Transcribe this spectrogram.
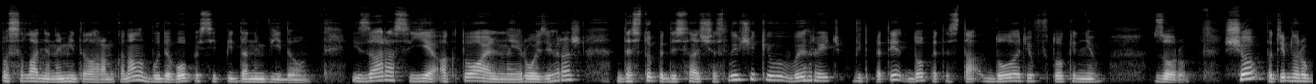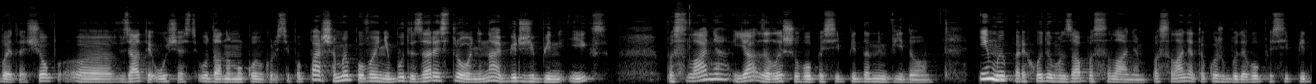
Посилання на мій телеграм-канал буде в описі під даним відео. І зараз є актуальний розіграш, де 150 щасливчиків виграють від 5 до 500 доларів в токенів зору. Що потрібно робити, щоб е, взяти участь у даному конкурсі? По-перше, ми повинні бути зареєстровані на біржі BinX. Посилання я залишу в описі під даним відео. І ми переходимо за посиланням. Посилання також буде в описі під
